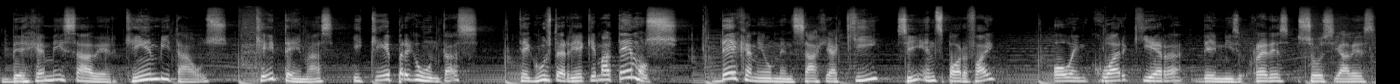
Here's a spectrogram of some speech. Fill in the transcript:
déjeme saber qué invitados, qué temas y qué preguntas te gustaría que matemos. Déjame un mensaje aquí, sí, en Spotify o en cualquiera de mis redes sociales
